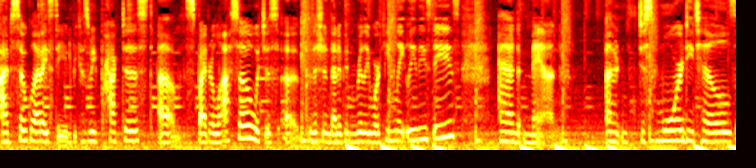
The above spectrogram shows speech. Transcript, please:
I'm so glad I stayed because we practiced um, spider lasso, which is a position that I've been really working lately these days. And man, uh, just more details,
